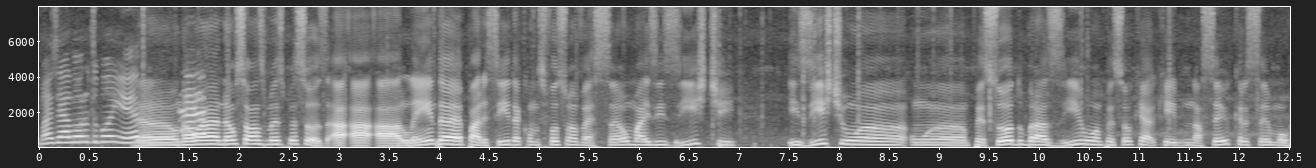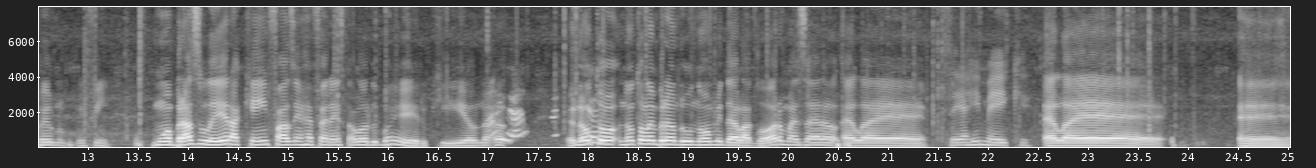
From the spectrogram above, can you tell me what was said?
Mas é a loura do banheiro. Não, não, é, não são as mesmas pessoas. A, a, a lenda é parecida, é como se fosse uma versão, mas existe existe uma, uma pessoa do Brasil, uma pessoa que, que nasceu e cresceu, morreu, enfim, uma brasileira a quem fazem a referência da loura do banheiro, que eu não... Eu, eu não tô, não tô lembrando o nome dela agora, mas ela, ela é. Sei, é remake. Ela é. é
